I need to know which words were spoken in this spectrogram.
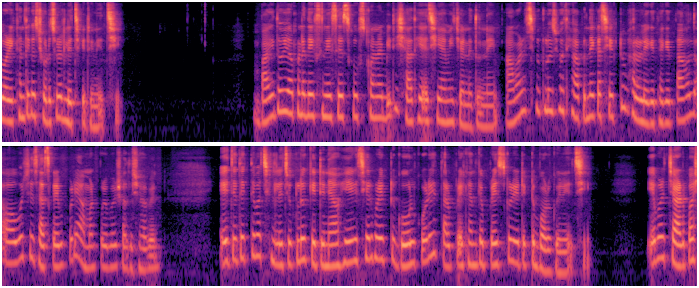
এবার এখান থেকে ছোটো ছোটো লেচ কেটে নিয়েছি বাই দই আপনারা দেখছেন এস এস কুকস কর্নার বিটি সাথে আছি আমি জানাতুন নেই আমার রেসিপিগুলো যদি আপনাদের কাছে একটু ভালো লেগে থাকে, তাহলে অবশ্যই সাবস্ক্রাইব করে আমার পরিবারের সদস্য হবেন। এই যে দেখতে পাচ্ছেন, লেচুগুলো কেটে নেওয়া হয়ে গেছে। এরপর একটু গোল করে তারপর এখান থেকে প্রেস করে এটা একটু বড় করে নিয়েছি। এবার চারপাশ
